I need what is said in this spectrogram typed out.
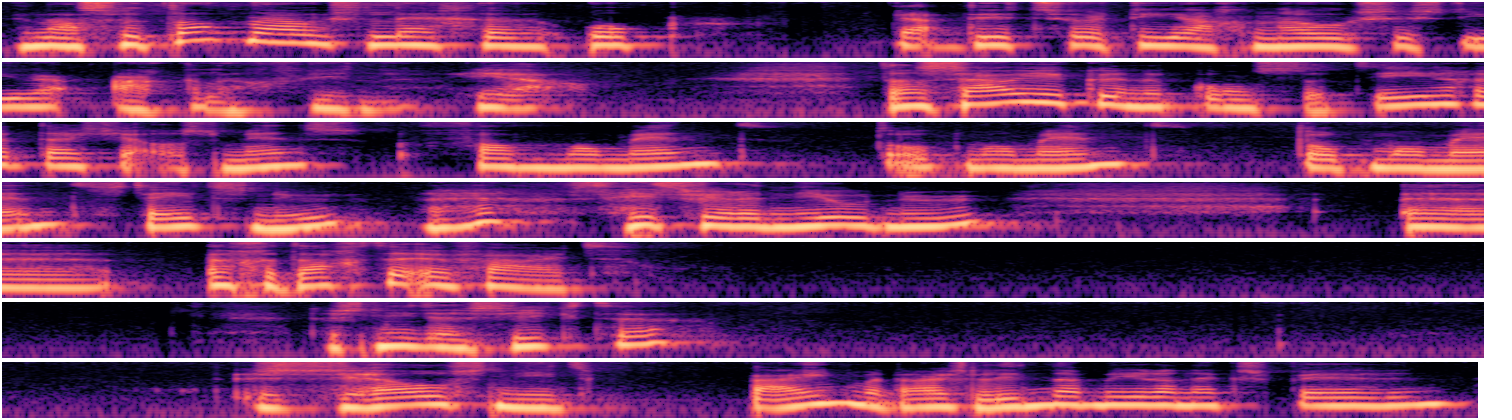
En als we dat nou eens leggen op Ja. dit soort diagnoses die we akelig vinden. Ja. Dan zou je kunnen constateren dat je als mens van moment tot moment tot moment, steeds nu, hè, steeds weer een nieuw nu, eh, een gedachte ervaart. Dus niet een ziekte, zelfs niet pijn, maar daar is Linda meer een expert in,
